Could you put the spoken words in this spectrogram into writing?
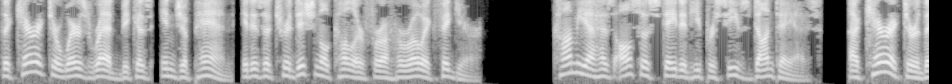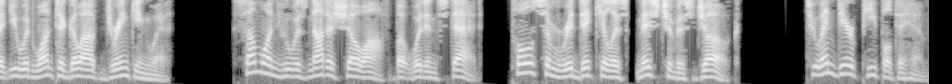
The character wears red because, in Japan, it is a traditional color for a heroic figure. Kamiya has also stated he perceives Dante as a character that you would want to go out drinking with, someone who was not a show-off but would instead pull some ridiculous, mischievous joke to endear people to him.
